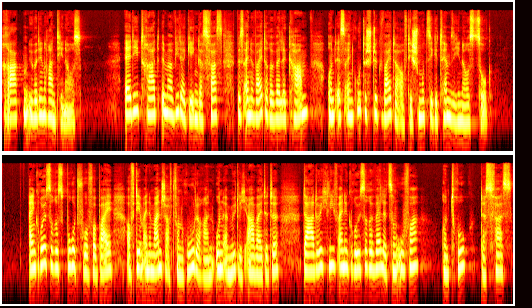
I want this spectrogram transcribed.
ragten über den Rand hinaus. Eddie trat immer wieder gegen das Fass, bis eine weitere Welle kam und es ein gutes Stück weiter auf die schmutzige Themse hinauszog. Ein größeres Boot fuhr vorbei, auf dem eine Mannschaft von Ruderern unermüdlich arbeitete. Dadurch lief eine größere Welle zum Ufer und trug das Fass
